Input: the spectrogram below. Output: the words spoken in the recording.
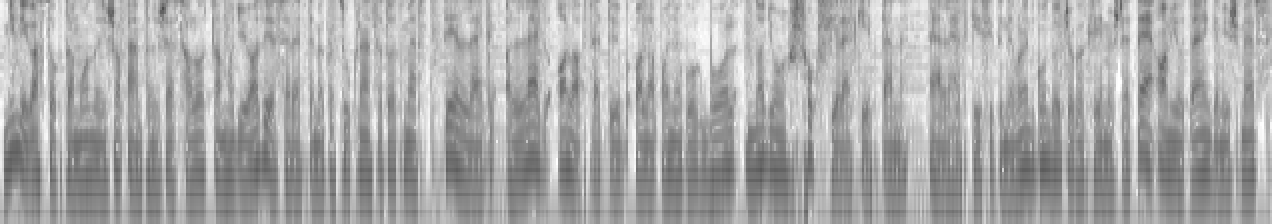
Mindig azt szoktam mondani, és apámtól is ezt hallottam, hogy ő azért szerette meg a cukrászatot, mert tényleg a legalapvetőbb alapanyagokból nagyon sokféleképpen el lehet készíteni valamit. Gondolj csak a krémösre. Te, amióta engem ismersz,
